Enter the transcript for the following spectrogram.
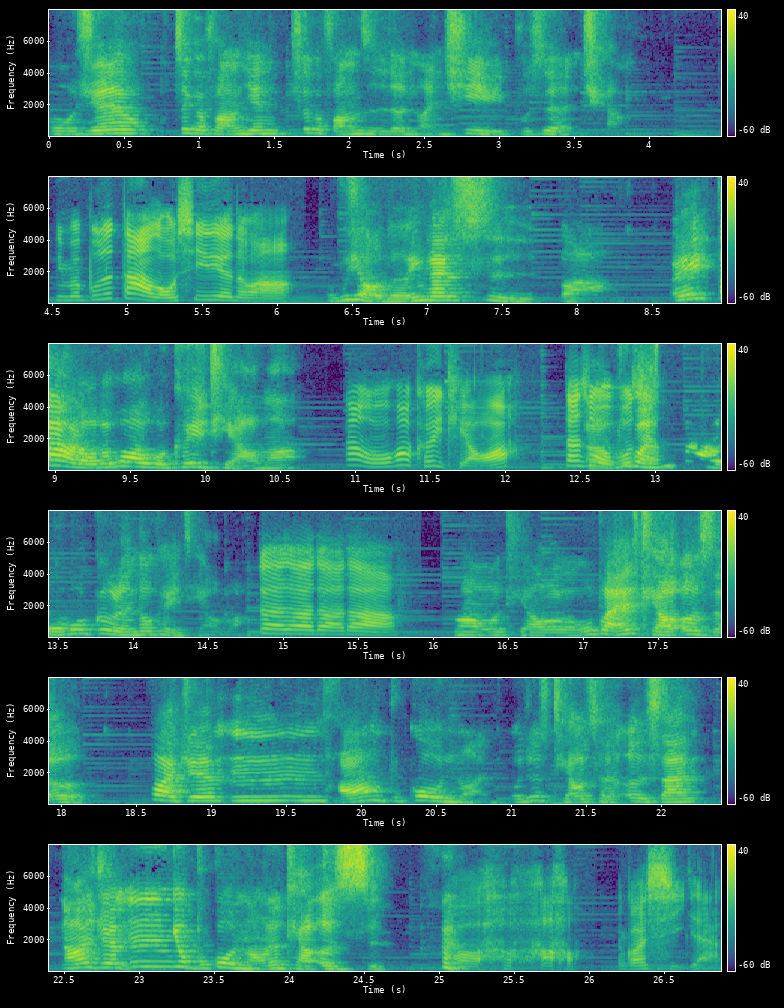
我觉得这个房间、这个房子的暖气不是很强。你们不是大楼系列的吗？我不晓得，应该是吧？哎，大楼的话我可以调吗？大楼的话可以调啊，但是我不管是大楼或个人都可以调吧？对啊，对啊，对啊，对啊。啊，我调了，我本来是调二十二，后来觉得嗯好像不够暖，我就调成二三，然后就觉得嗯又不够暖，我就调二四。哦，好，没关系呀。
